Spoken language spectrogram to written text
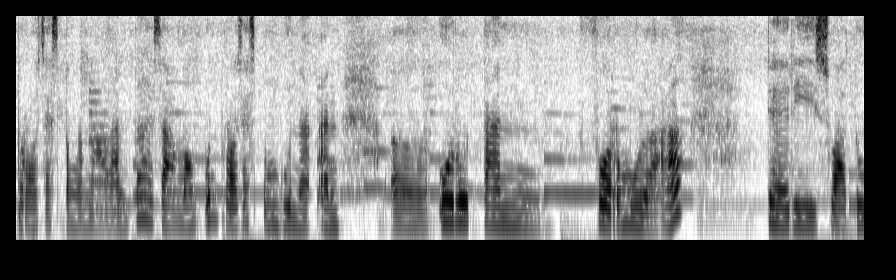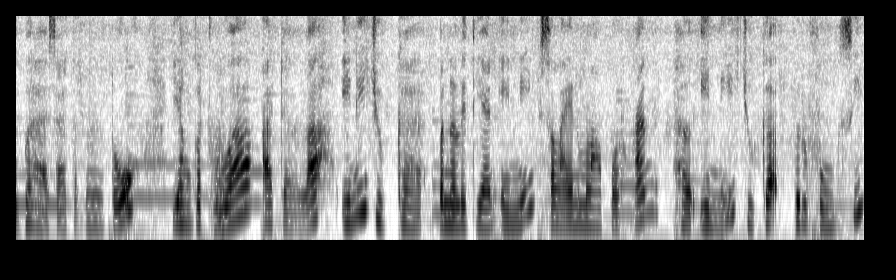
proses pengenalan bahasa maupun proses penggunaan uh, urutan formula dari suatu bahasa tertentu. Yang kedua adalah ini juga penelitian ini selain melaporkan hal ini juga berfungsi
